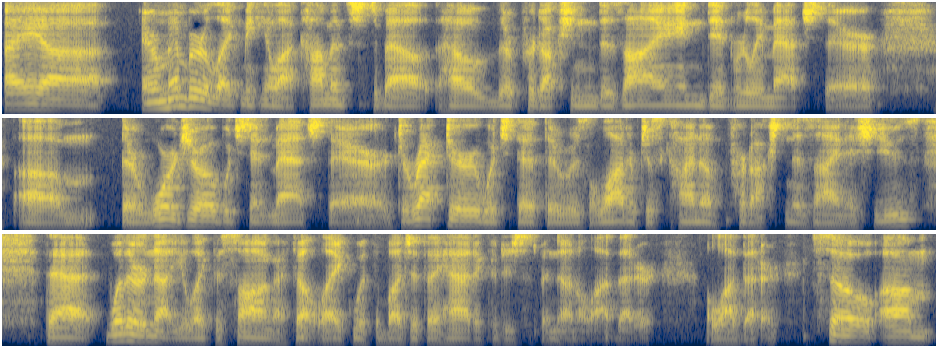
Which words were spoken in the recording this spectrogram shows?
I, uh, I remember like making a lot of comments just about how their production design didn't really match their um, their wardrobe, which didn't match their director, which that there was a lot of just kind of production design issues that whether or not you like the song, I felt like with the budget they had, it could have just been done a lot better, a lot better. So um,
